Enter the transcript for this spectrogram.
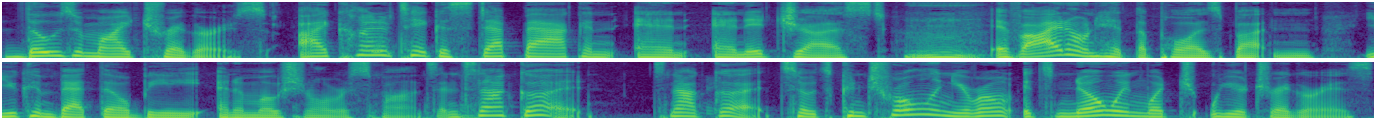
Those are my triggers. I kind of take a step back and and and it just mm. if I don't hit the pause button, you can bet there'll be an emotional response, and it's not good. It's not good. So it's controlling your own. It's knowing what tr- your trigger is.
